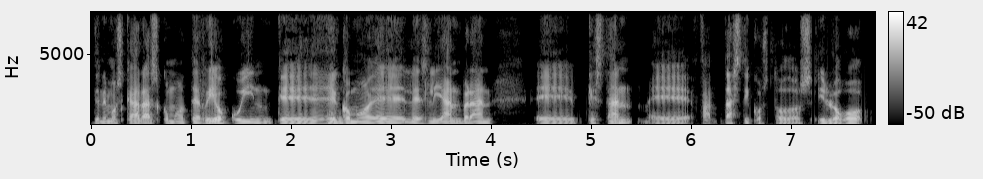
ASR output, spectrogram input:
tenemos caras como Terry O'Quinn, que, ¿Sí? como eh, Leslie Ann Brand, eh, que están eh, fantásticos todos. Y luego,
